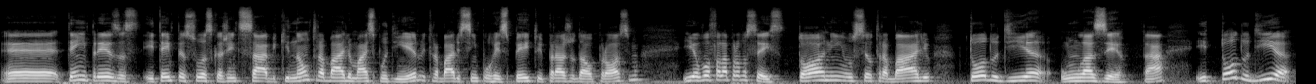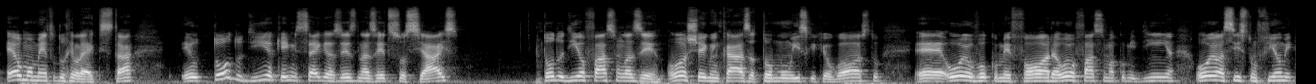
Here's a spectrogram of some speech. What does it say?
É, tem empresas e tem pessoas que a gente sabe que não trabalham mais por dinheiro e trabalham sim por respeito e para ajudar o próximo. E eu vou falar para vocês, tornem o seu trabalho todo dia um lazer, tá? E todo dia é o momento do relax, tá? Eu todo dia, quem me segue às vezes nas redes sociais, Todo dia eu faço um lazer. Ou eu chego em casa, tomo um uísque que eu gosto, é, ou eu vou comer fora, ou eu faço uma comidinha, ou eu assisto um filme,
